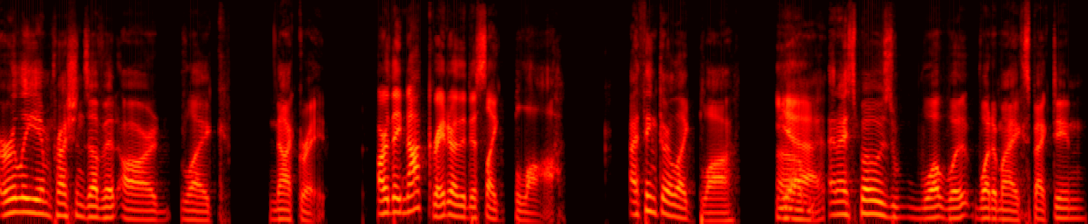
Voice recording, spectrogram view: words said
Early impressions of it are like not great. Are they not great or are they just like blah? I think they're like blah. Um, Yeah. and I suppose what what what am I expecting?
